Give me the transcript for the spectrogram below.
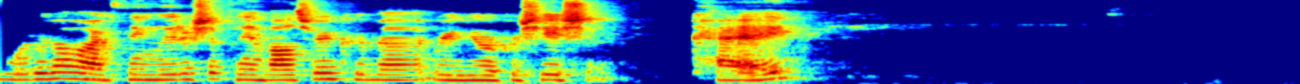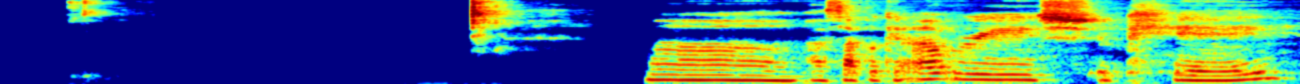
Worded our marketing, leadership plan, volunteer recruitment, review appreciation. Okay. Uh, past applicant outreach. Okay.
